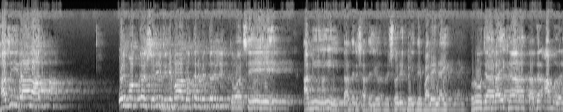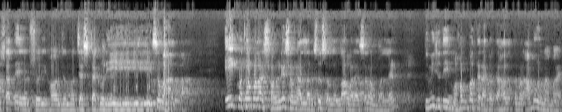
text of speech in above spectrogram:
হাজিরা ওই মক্কা শরীফের ইবাদতের ভিতরে লিপ্ত আছে। আমি তাদের সাথে যেহেতু শরীক হইতে পারি নাই, রোজা রাইখা তাদের আমলের সাথে শরীক হওয়ার জন্য চেষ্টা করি। সুবহানাল্লাহ। এই কথা বলার সঙ্গে সঙ্গে আল্লাহ রসুল সাল্লাহ আলাইসাল্লাম বললেন, তুমি যদি মহব্বতে রাখো, তাহলে তোমার আমল নামায়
